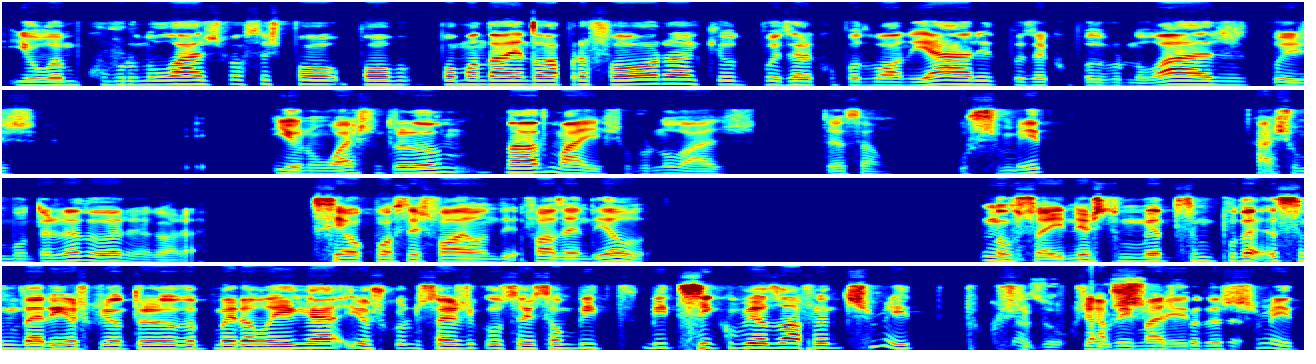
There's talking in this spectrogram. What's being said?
eu lembro que o Bruno Lage, vocês para mandarem de lá para fora, aquilo depois era culpa do Balneário, depois era culpa do Bruno Lage, depois e eu não acho um treinador nada demais, o Bruno Lage. Atenção. O Schmidt, acho um bom treinador. Agora, se é o que vocês fazem dele, não sei. Neste momento, se me, puder, se me derem a escolher um treinador da Primeira Liga, eu escolho o Sérgio Conceição 25 vezes à frente de Schmidt. Porque, o, porque já vi Schmidt, mais coisas de Schmidt.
